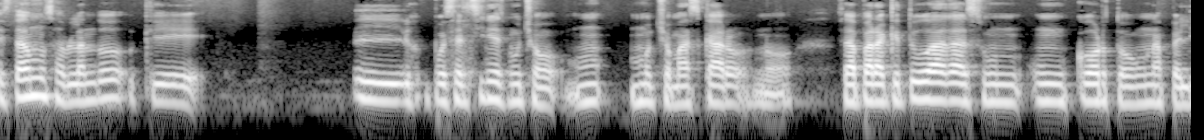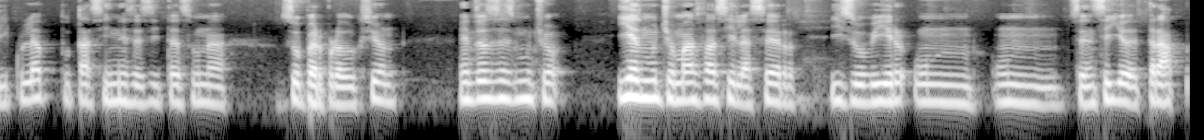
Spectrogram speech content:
Estábamos hablando que. Pues el cine es mucho, mucho más caro, ¿no? O sea, para que tú hagas un, un corto, una película, puta, sí necesitas una superproducción. Entonces es mucho, y es mucho más fácil hacer y subir un, un sencillo de trap.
